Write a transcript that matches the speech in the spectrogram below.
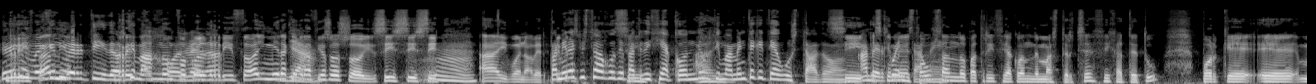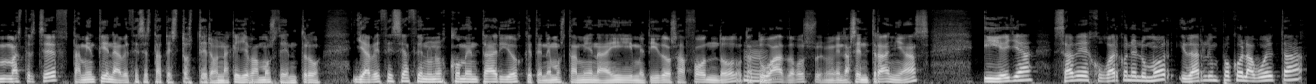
qué divertido, qué rizando un poco ¿verdad? el rizo. Ay, mira qué Ya. gracioso soy. Sí, sí, sí. Mm. Ay, bueno, a ver. También has visto algo de sí. Patricia Conde Ay. últimamente que te ha gustado. Sí, a ver, es que me está cuéntame. gustando Patricia Conde Masterchef, fíjate tú, porque eh, Masterchef también tiene a veces esta testosterona que llevamos dentro y a veces se hacen unos comentarios que tenemos también ahí metidos a fondo, tatuados en las entrañas, y ella sabe jugar con el humor y darle un poco la vuelta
